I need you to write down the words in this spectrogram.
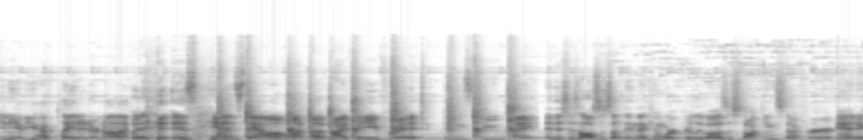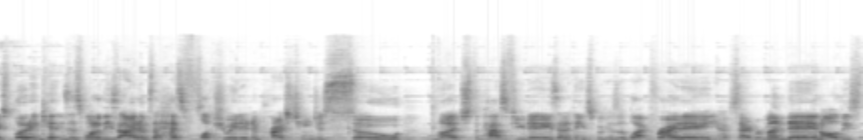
any of you have played it or not, but it is hands down one of my favorite things to play. And this is also something that can work really well as a stocking stuffer. And Exploding Kittens is one of these items that has fluctuated in price changes so much the past few days, and I think it's because of Black Friday and you have Cyber Monday and all these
